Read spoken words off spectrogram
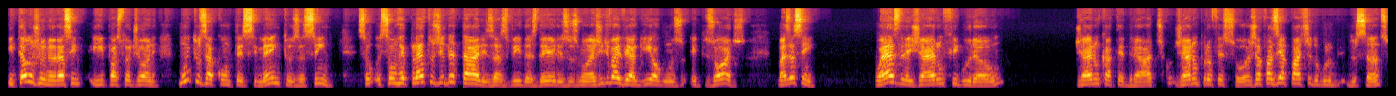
Então, Júnior, assim, e pastor Johnny, muitos acontecimentos, assim, são, são repletos de detalhes as vidas deles, os momentos. A gente vai ver aqui alguns episódios, mas assim, Wesley já era um figurão, já era um catedrático, já era um professor, já fazia parte do grupo dos Santos,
